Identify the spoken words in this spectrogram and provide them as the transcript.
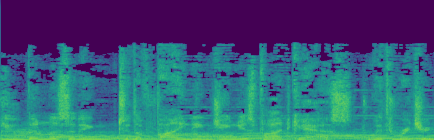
You've been listening to the Finding Genius podcast with Richard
